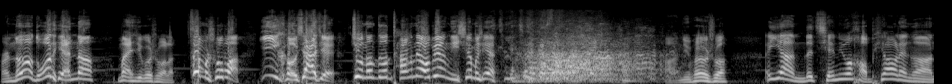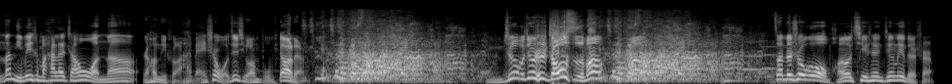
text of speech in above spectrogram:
我说能有多甜呢？卖西瓜说了，这么说吧，一口下去就能得糖尿病，你信不信？啊，女朋友说，哎呀，你的前女友好漂亮啊，那你为什么还来找我呢？然后你说，哎，没事，我就喜欢不漂亮。你这不就是找死吗？刚才说过我朋友亲身经历的事儿，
